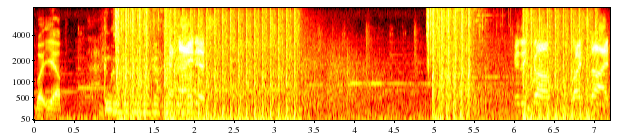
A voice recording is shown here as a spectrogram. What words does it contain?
but yep. United. Here they come, right side.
